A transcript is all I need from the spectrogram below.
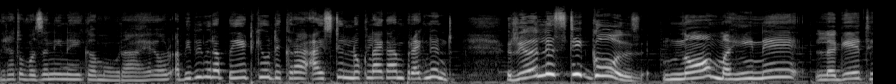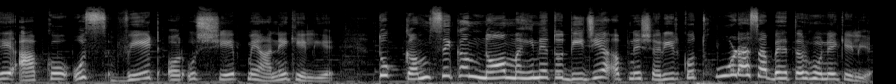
मेरा तो वज़न ही नहीं कम हो रहा है और अभी भी मेरा पेट क्यों दिख रहा है? I still look like I am pregnant realistic goals नौ महीने लगे थे आपको उस वेट और उस शेप में आने के लिए। तो कम से कम नौ महीने तो दीजिए अपने शरीर को थोड़ा सा बेहतर होने के लिए।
